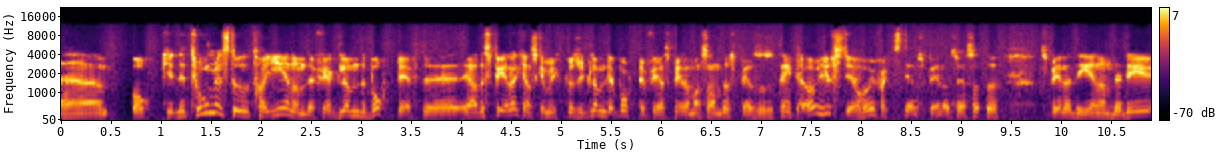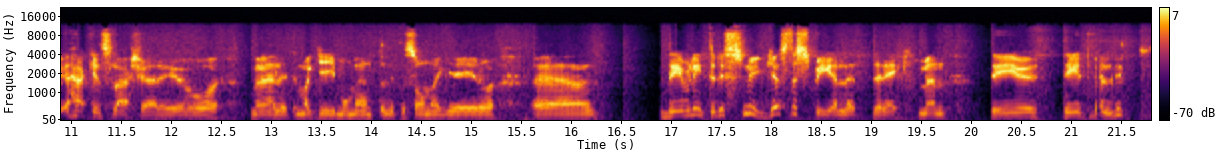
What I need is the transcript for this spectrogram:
Eh, och det tog mig en stund att ta igenom det, för jag glömde bort det. efter Jag hade spelat ganska mycket och så glömde jag bort det, för jag spelade massa andra spel. Så, så tänkte jag, oh, just det, jag har ju faktiskt det att spela. Så jag satt och spelade igenom det. Det är ju hack and slash är det ju, och med lite magimoment och lite sådana grejer. Och, eh, det är väl inte det snyggaste spelet direkt, men det är ju det är ett väldigt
